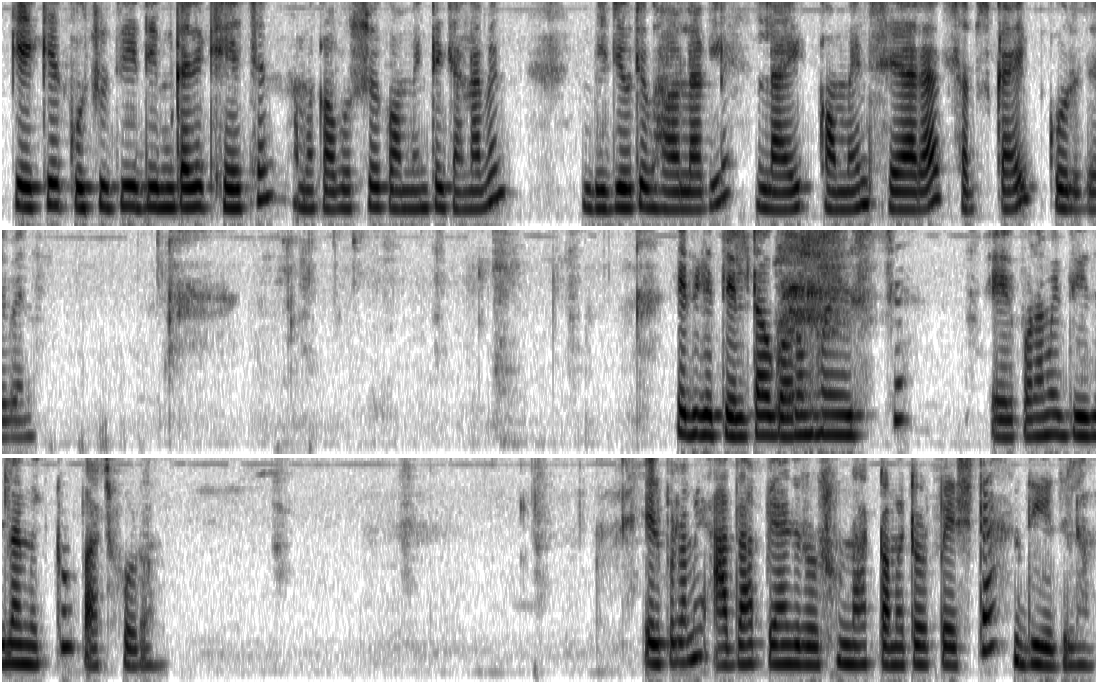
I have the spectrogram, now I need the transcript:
কে কে কচু দিয়ে ডিম কারি খেয়েছেন আমাকে অবশ্যই কমেন্টে জানাবেন। ভিডিওটি ভালো লাগলে লাইক, কমেন্ট, শেয়ার আর সাবস্ক্রাইব করে দেবেন। এদিকে তেলটাও গরম হয়ে এসছে। এরপর আমি দিয়ে দিলাম একটু পাঁচফোড়ন এরপর আমি আদা, পেঁয়াজ, রসুন আর টমেটোর পেস্টটা দিয়ে দিলাম।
